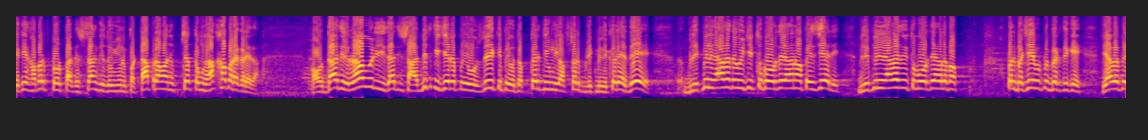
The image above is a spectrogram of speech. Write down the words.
پکې خبر ټول پاکستان کې دوی په ټاپ روان چې ته موږ خبره کړې ده او دا دی راولي دا دی ثابت کی چیرې په یو ځای کې په یو دفتر کې یو افسر بلیک میل کړی دی بلیک میل هغه ته وایي چې ته ورته هغه نه پیسې الی بلیک میل هغه ته ورته هغه خپل بچي په برتی کې یا په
